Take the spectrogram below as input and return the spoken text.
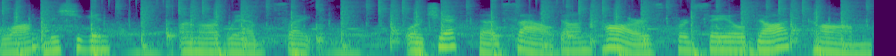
Blanc, Michigan on our website or check us out on carsforsale.com.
